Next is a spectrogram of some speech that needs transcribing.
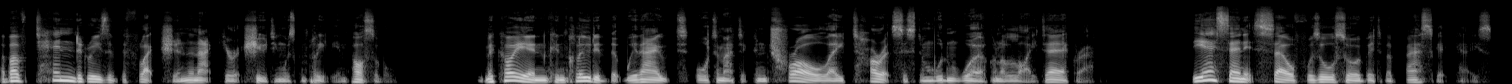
Above 10 degrees of deflection, an accurate shooting was completely impossible. Mikoyan concluded that without automatic control, a turret system wouldn't work on a light aircraft. The SN itself was also a bit of a basket case.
